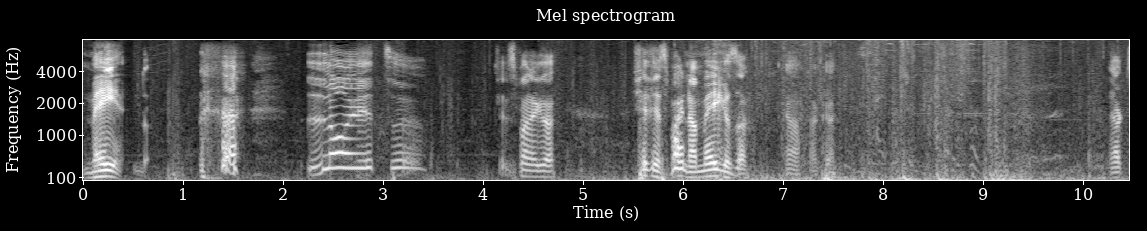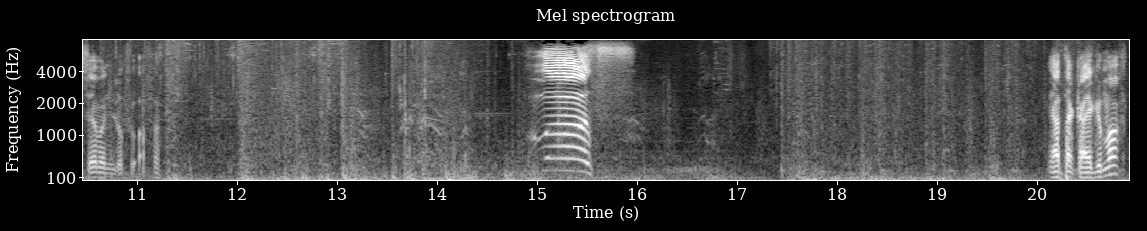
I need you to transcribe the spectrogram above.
May. Leute. Ich hätte jetzt beinahe gesagt. Ich hätte jetzt beinahe May gesagt. Ja, danke. Jagt selber in die Luftwaffe. Was? Er hat er geil gemacht.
